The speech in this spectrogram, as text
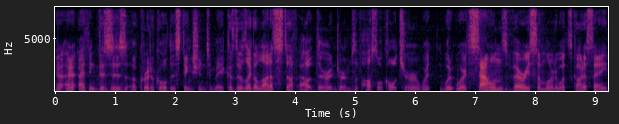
Yeah, I think this is a critical distinction to make because there's like a lot of stuff out there in terms of hustle culture where where it sounds very similar to what Scott is saying,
